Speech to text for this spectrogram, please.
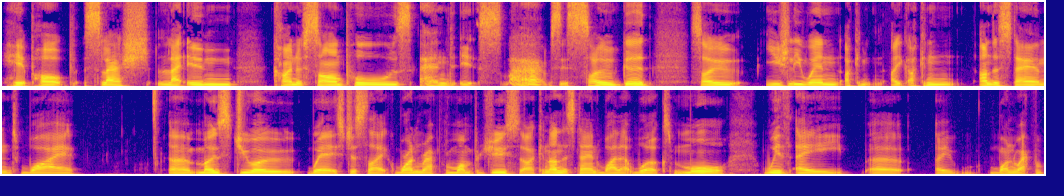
hip hop slash Latin kind of samples and it slaps. It's so good. So usually when I can I, I can understand why uh, most duo where it's just like one rapper and one producer, I can understand why that works more with a uh, a one rapper,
